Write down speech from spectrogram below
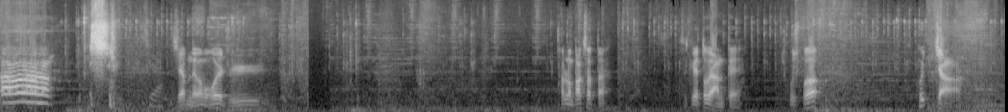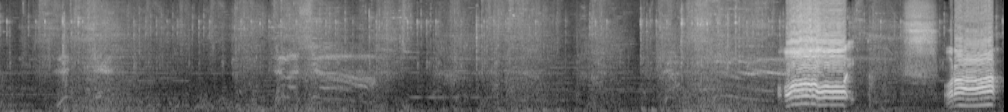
아, 씨. 제압 내가 먹어야지. 탈론 빡쳤다. 새끼 또왜 안 빼? 죽고 싶어? 호이짜. 어, 어, 어라.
